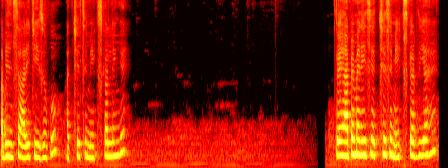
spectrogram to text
अब इन सारी चीज़ों को अच्छे से मिक्स कर लेंगे। तो यहाँ पे मैंने इसे अच्छे से मिक्स कर दिया है।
